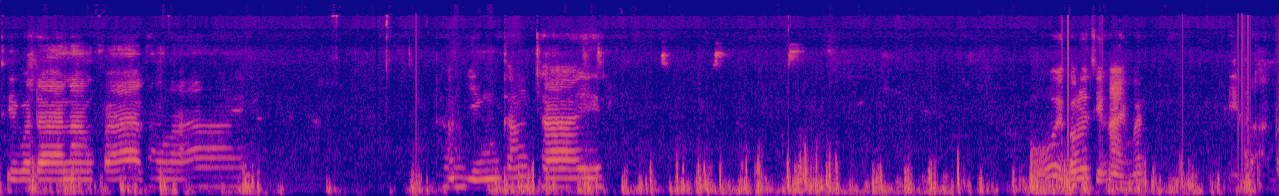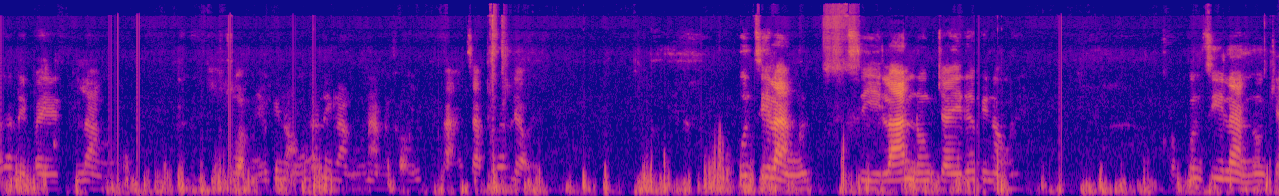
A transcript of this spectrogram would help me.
เทวดานางฟ้าทั้งหลาย ทั้งหญิงทั้งชาย โอ้ยเขาเลยสิหายมันอีกละบ่ทันได้ไปหล้างสวมอยู่พี่น้องบ่ทันได้ล้างน้ำเขาหาจับเพิ่อนแล้วคุณสิล้างสี่ล้านดวงใจเด้อพี่น้อง คุณสี่ล้านดวงใจ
